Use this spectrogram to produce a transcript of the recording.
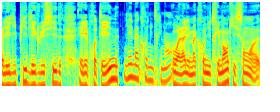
les lipides, les glucides et les protéines. Les macronutriments. Voilà, les macronutriments qui sont euh,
